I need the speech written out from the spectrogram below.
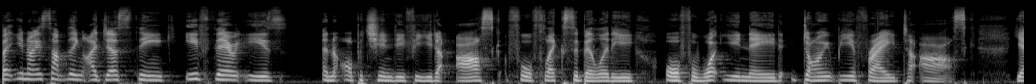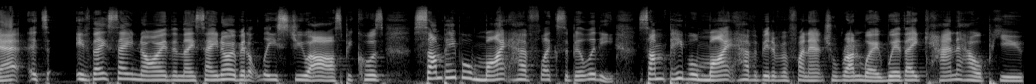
But you know, something I just think if there is an opportunity for you to ask for flexibility or for what you need, don't be afraid to ask. Yeah, it's if they say no, then they say no, but at least you ask because some people might have flexibility. Some people might have a bit of a financial runway where they can help you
